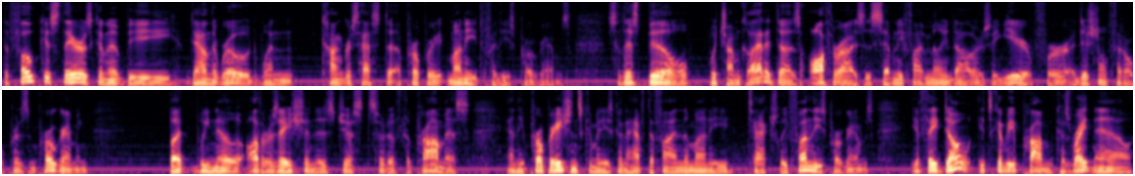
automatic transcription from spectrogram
the focus there is going to be down the road when Congress has to appropriate money for these programs. So this bill, which I'm glad it does, authorizes $75 million a year for additional federal prison programming. But we know authorization is just sort of the promise, and the Appropriations Committee is going to have to find the money to actually fund these programs. If they don't, it's going to be a problem because right now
